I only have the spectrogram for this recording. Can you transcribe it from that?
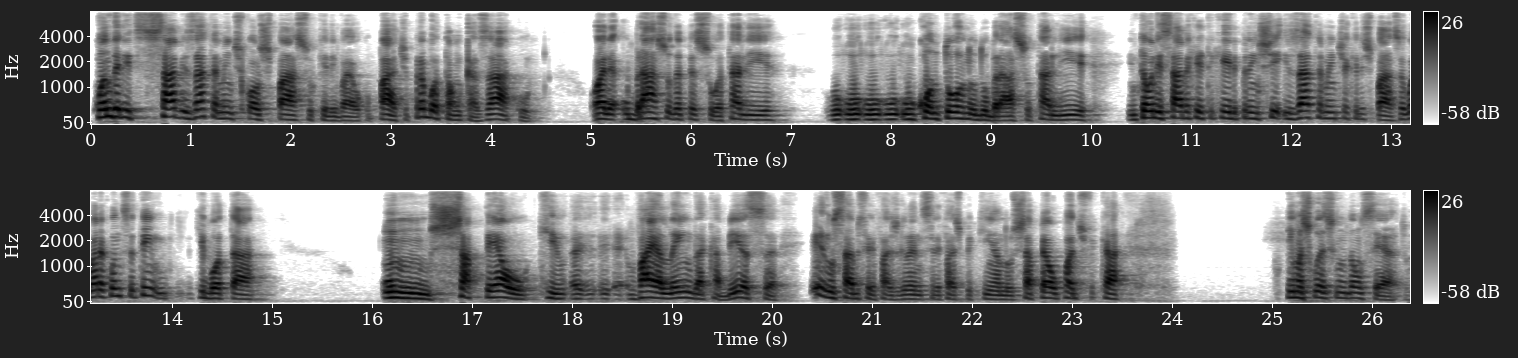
Quando ele sabe exatamente qual espaço que ele vai ocupar, tipo, para botar um casaco, olha, o braço da pessoa está ali, o, o, o, o contorno do braço está ali. Então ele sabe que ele tem que preencher exatamente aquele espaço. Agora, quando você tem que botar um chapéu que eh, eh, vai além da cabeça, ele não sabe se ele faz grande, se ele faz pequeno. O chapéu pode ficar. Tem umas coisas que não dão certo.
